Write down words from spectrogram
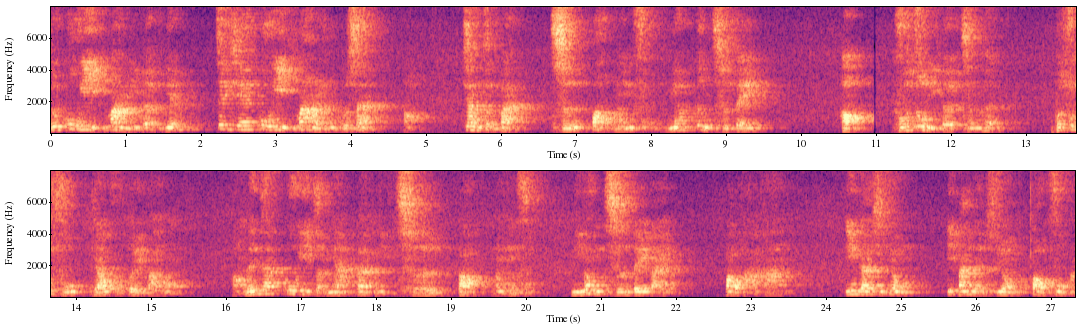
都故意骂你的，连这些故意骂汝不善，啊，这样怎么办？慈报能服，你要更慈悲，好，扶住你的嗔恨，不是扶调服对方哦，啊，人家故意怎么样，但你慈报能服，你用慈悲来报答他，应该是用一般人是用报复嘛，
